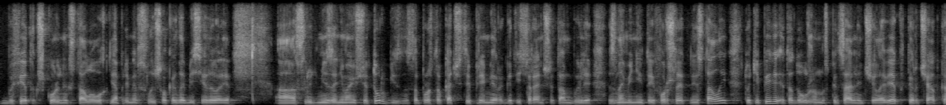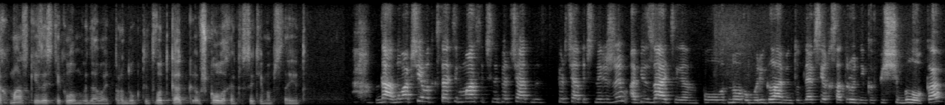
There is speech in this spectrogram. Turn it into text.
буфетах, школьных, столовых? Я, например, слышал, когда беседовали а, с людьми, занимающимися турбизнесом, просто в качестве примера. Говорит, если раньше там были знаменитые фуршетные столы, то теперь это должен специальный человек в перчатках, маске и за стеклом выдавать продукты. Вот как в школах это с этим обстоит? Да, но вообще вот, кстати, масочный перчаточный, перчаточный режим обязателен по вот новому регламенту для всех сотрудников пищеблока.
